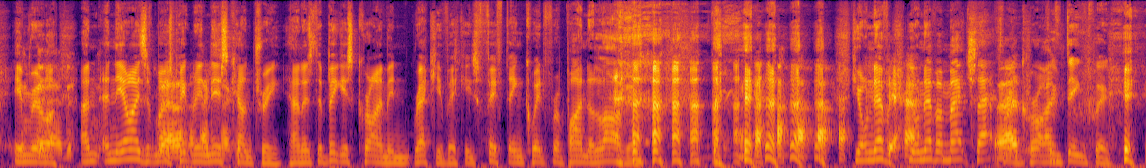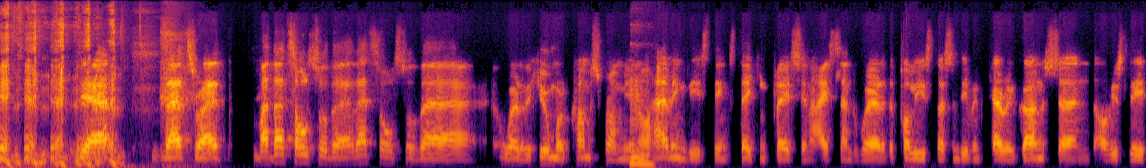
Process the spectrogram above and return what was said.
in real life. And in the eyes of most Yeah, people in this exactly. country, Hannes, the biggest crime in Reykjavik is fifteen quid for a pint of lager. you'll never, Yeah. you'll never match that for a crime. 15 quid. yeah, that's right. But that's also the that's also the where the humor comes from. You know, having these things taking place in Iceland where the police doesn't even carry guns, and obviously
